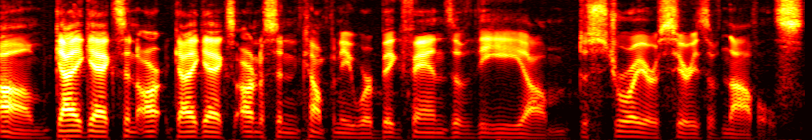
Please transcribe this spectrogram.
um Gygax and Ar- Gygax Arneson and company were big fans of the um, Destroyer series of novels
